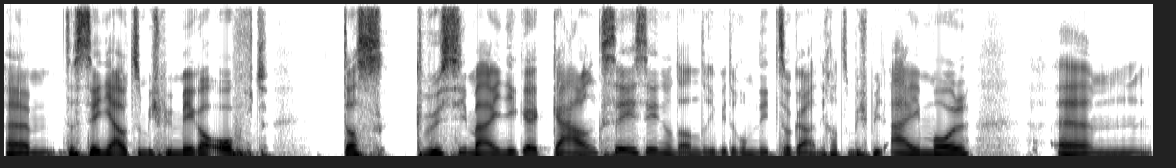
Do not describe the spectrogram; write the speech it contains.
Ähm, das sehe ich auch zum Beispiel mega oft, dass gewisse Meinungen gern gesehen sind und andere wiederum nicht so gern. Ich habe zum Beispiel einmal ähm,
